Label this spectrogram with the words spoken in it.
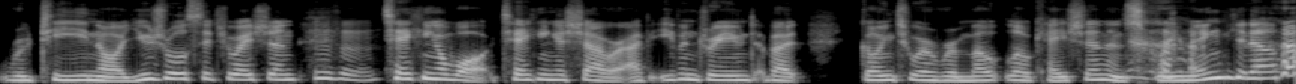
routine or usual situation, mm-hmm. taking a walk, taking a shower. I've even dreamed about going to a remote location and screaming, you know?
